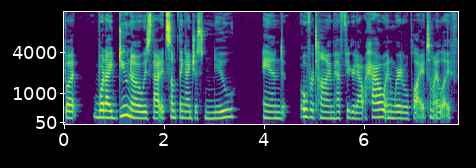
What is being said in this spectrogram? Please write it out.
But what I do know is that it's something I just knew and over time have figured out how and where to apply it to my life.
